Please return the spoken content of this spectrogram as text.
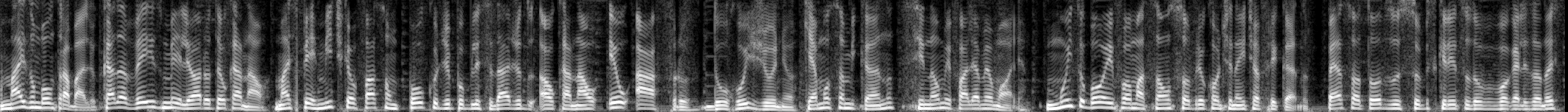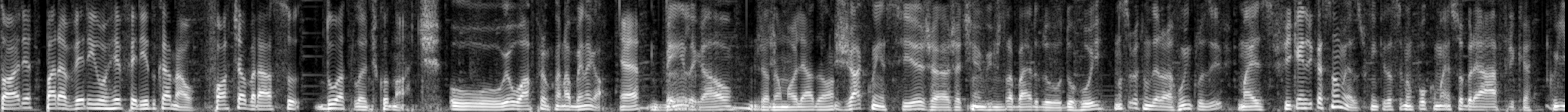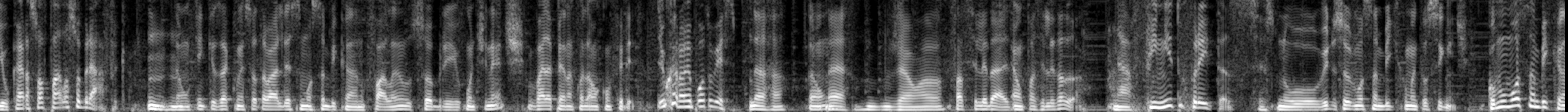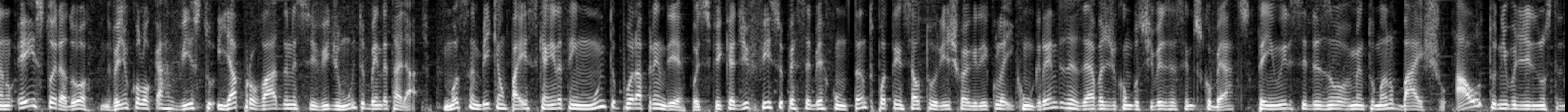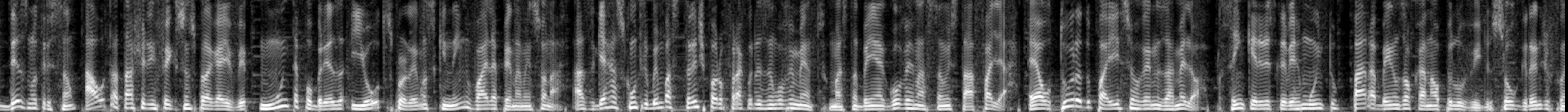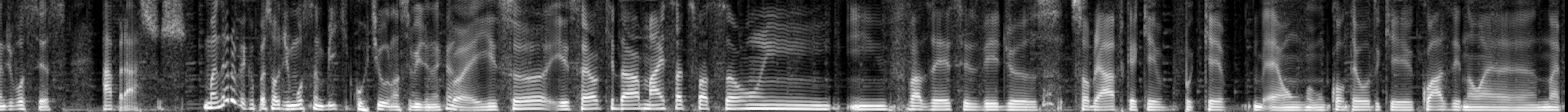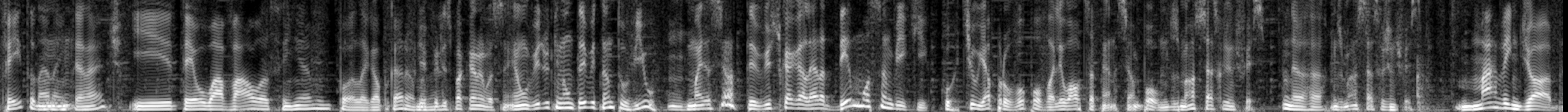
Mais um bom trabalho. Cada vez melhor o teu canal, mas permite que eu faça um pouco de publicidade do- ao canal Eu Afro, do Rui Júnior, que é moçambicano, se não me falha a memória. Muito boa informação sobre o continente africano. Peço a todos os subscritos do Vogalizando a História para verem o referido canal. Forte abraço do Atlântico Norte. O Eu Afro é um canal bem legal. É, Bem tu- legal. Já deu uma olhada lá. Já conhecia, já, já tinha visto o trabalho do, do Rui. Não sabia que o nome dele era Rui, inclusive. Mas fica a indicação mesmo. Quem quiser saber um pouco mais sobre a África. E o cara só fala sobre a África. Então, quem quiser conhecer o trabalho desse moçambicano falando sobre o continente, vale a pena dar uma conferida. E o canal é em português. Aham. Então, É, já é uma facilidade. é um facilitador. A Finito Freitas, no vídeo sobre Moçambique, comentou o seguinte: Como moçambicano e historiador, venho colocar visto e aprovado nesse vídeo muito bem detalhado. Moçambique é um país que ainda tem muito por aprender, pois fica difícil perceber com tanto potencial turístico agrícola e com grandes reservas de combustíveis recém-descobertos, tem índice de desenvolvimento humano baixo, alto nível de desnutri- desnutrição, alta taxa de infecções por HIV, muita pobreza e outros problemas que nem vale a pena mencionar. As guerras contribuem bastante para o fraco desenvolvimento, mas também a governação está a falhar. É a altura do país se organizar melhor. Sem querer escrever muito, parabéns ao canal pelo vídeo. Sou grande fã de vocês. Abraços. Maneiro ver que o pessoal de Moçambique curtiu o nosso vídeo, né, cara? Pô, isso, isso é o que dá mais satisfação em, em fazer esses vídeos sobre a África, que, porque é um, um conteúdo que quase não é, não é feito né, na Uhum. internet. E ter o aval, assim, é pô, legal pra caramba. Fiquei né? feliz pra caramba, assim. É um vídeo que não teve tanto view, mas assim, ó, ter visto que a galera de Moçambique curtiu e aprovou, pô, valeu alto a pena. Assim, ó, pô, um dos maiores sucessos que a gente fez. Aham. Um dos maiores sucessos que a gente fez. Marvin Job.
